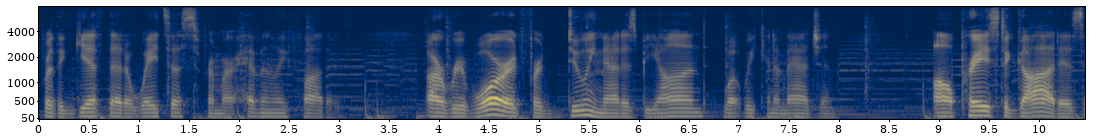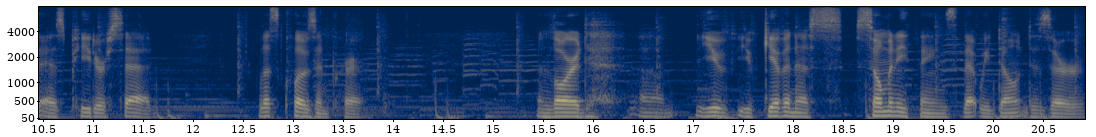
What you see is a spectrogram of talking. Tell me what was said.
for the gift that awaits us from our Heavenly Father our reward for doing that is beyond what we can imagine. All praise to God, as, as Peter said. Let's close in prayer. And Lord, um, you've, you've given us so many things that we don't deserve.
